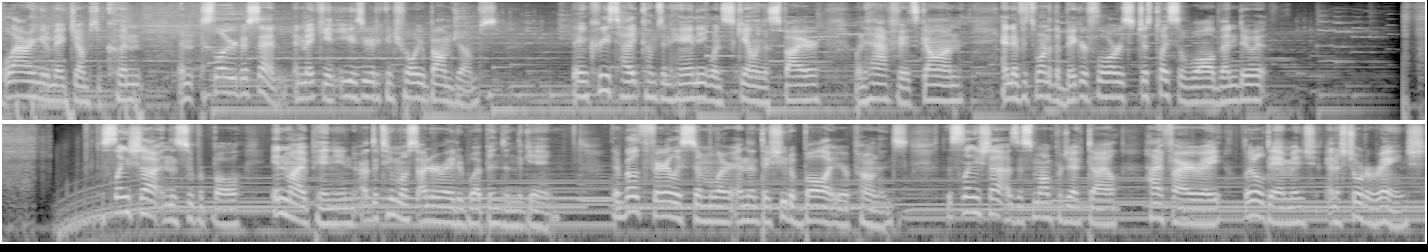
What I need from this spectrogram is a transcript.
allowing you to make jumps you couldn't, and slow your descent, and making it easier to control your bomb jumps. The increased height comes in handy when scaling a spire, when half of it's gone, and if it's one of the bigger floors, just place a wall then do it. The slingshot and the super ball, in my opinion, are the two most underrated weapons in the game. They're both fairly similar in that they shoot a ball at your opponents. The slingshot has a small projectile, high fire rate, little damage, and a shorter range.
